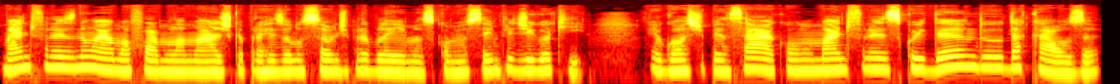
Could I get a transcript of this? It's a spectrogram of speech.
Mindfulness não é uma fórmula mágica para resolução de problemas, como eu sempre digo aqui. Eu gosto de pensar como mindfulness cuidando da causa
